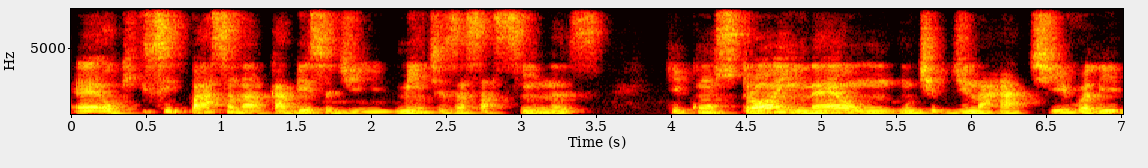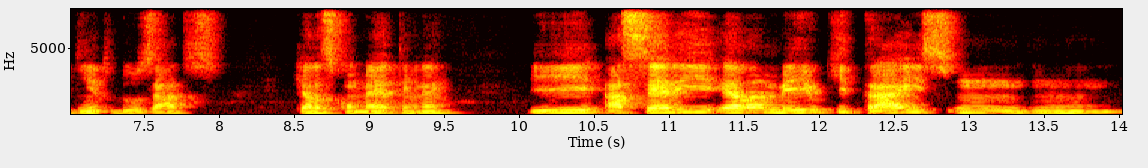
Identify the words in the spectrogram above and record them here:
é, o que, que, se passa na cabeça de mentes assassinas que constroem né, um, um, tipo de narrativa ali dentro dos atos que elas cometem, né? E a série ela meio que traz um, um,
